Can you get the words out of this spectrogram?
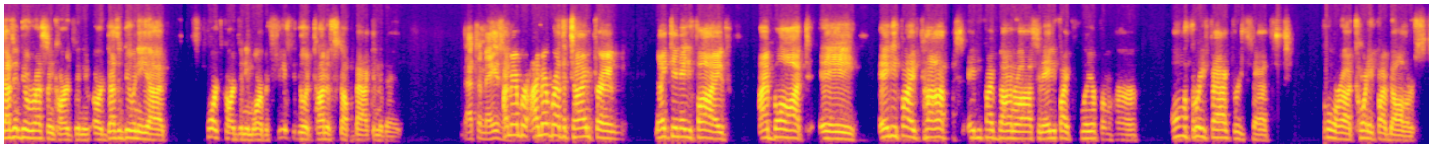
doesn't do wrestling cards any, or doesn't do any uh, sports cards anymore. But she used to do a ton of stuff back in the day. That's amazing. I remember I remember at the time frame, 1985. I bought a 85 Topps, 85 Donruss, and 85 Fleer from her, all three factory sets for uh, $25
